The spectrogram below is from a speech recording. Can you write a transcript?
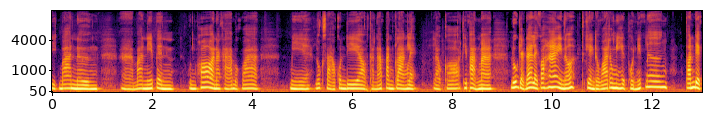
อีกบ้านหนึ่งบ้านนี้เป็นคุณพ่อนะคะ บอกว่ามีลูกสาวคนเดียว ฐานะปานกลางแหละ แล้วก็ที่ผ่านมาลูกอยากได้อะไรก็ให้เนอะเพียงแต่ว่าต้องมีเหตุผลนิดนึง ตอนเด็ก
